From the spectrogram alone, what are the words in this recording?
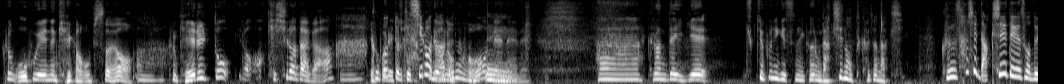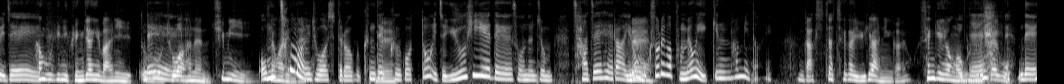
그럼 오후에는 개가 없어요. 아. 그럼 개를 또 이렇게 실어다가 아, 그것도 이렇게 실어 놓고 네. 네네네. 아 그런데 이게 축제뿐이겠습니까? 그럼 낚시는 어떡하죠? 낚시? 그 사실 낚시에 대해서도 이제 한국인이 굉장히 많이 또 네. 좋아하는 취미 엄청 생활인데. 많이 좋아하시더라고요. 근데 네. 그것도 이제 유희에 대해서는 좀 자제해라 이런 네. 목소리가 분명히 있긴 합니다. 예. 낚시 자체가 유해 아닌가요? 생계형 어부를 네. 빼고. 네.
